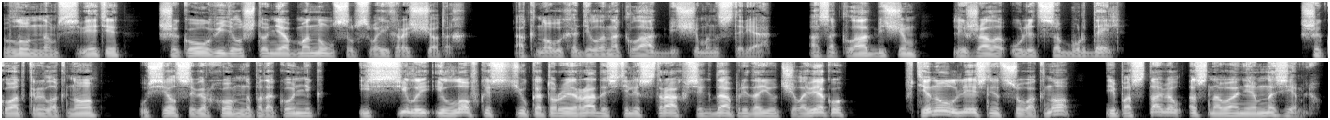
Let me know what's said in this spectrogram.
В лунном свете Шико увидел, что не обманулся в своих расчетах. Окно выходило на кладбище монастыря, а за кладбищем лежала улица Бурдель. Шико открыл окно, уселся верхом на подоконник и с силой и ловкостью, которые радость или страх всегда придают человеку, втянул лестницу в окно и поставил основанием на землю.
